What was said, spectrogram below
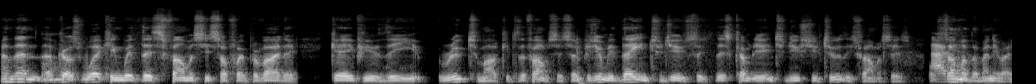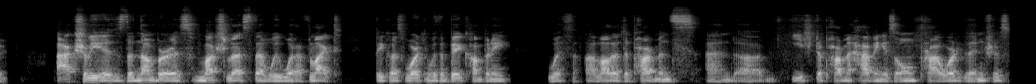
And then, of mm-hmm. course, working with this pharmacy software provider gave you the route to market to the pharmacies. So presumably they introduced this company introduced you to these pharmacies, or actually, some of them anyway. Actually, is the number is much less than we would have liked because working with a big company, with a lot of departments and uh, each department having its own priorities and interests,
